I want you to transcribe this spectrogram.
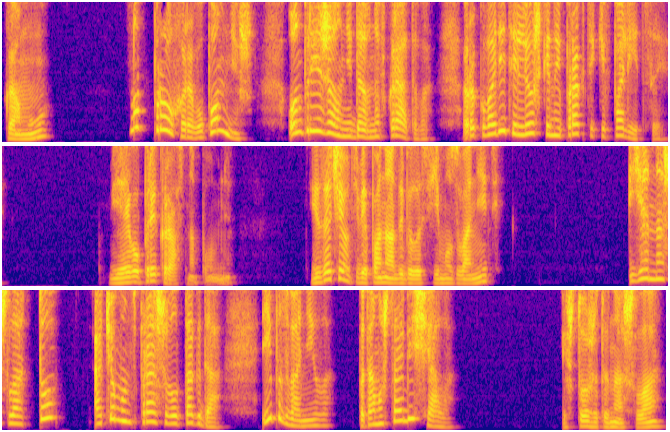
«Кому?» Ну, Прохорову, помнишь? Он приезжал недавно в Кратово, руководитель Лёшкиной практики в полиции. Я его прекрасно помню. И зачем тебе понадобилось ему звонить? Я нашла то, о чем он спрашивал тогда, и позвонила, потому что обещала. И что же ты нашла?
